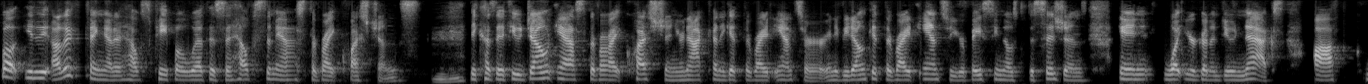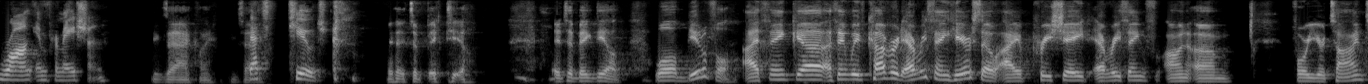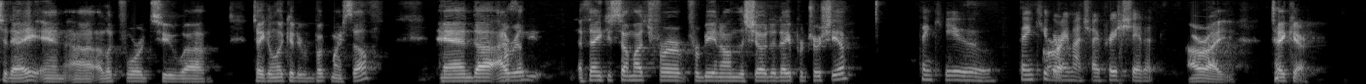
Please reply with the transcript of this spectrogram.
well, you know, the other thing that it helps people with is it helps them ask the right questions. Mm-hmm. Because if you don't ask the right question, you're not going to get the right answer. And if you don't get the right answer, you're basing those decisions in what you're going to do next off wrong information. Exactly. Exactly. That's huge. it's a big deal. It's a big deal. Well, beautiful. I think uh, I think we've covered everything here. So I appreciate everything on um, for your time today, and uh, I look forward to. Uh, taking a look at your book myself. And uh, I really thank you so much for for being on the show today, Patricia. Thank you. Thank you All very right. much. I appreciate it. All right. Take care.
